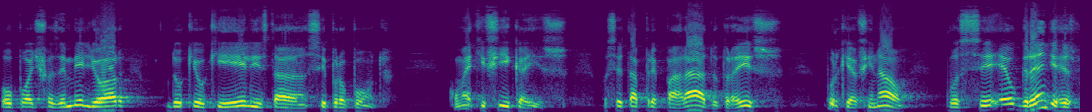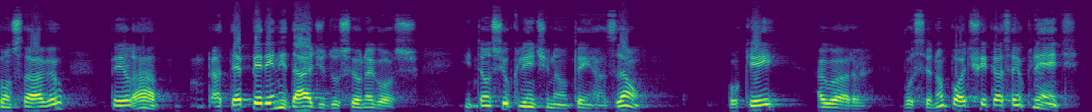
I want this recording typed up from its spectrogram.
ou pode fazer melhor do que o que ele está se propondo. Como é que fica isso? Você está preparado para isso? Porque afinal, você é o grande responsável pela até perenidade do seu negócio. Então, se o cliente não tem razão, ok? Agora, você não pode ficar sem o cliente.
